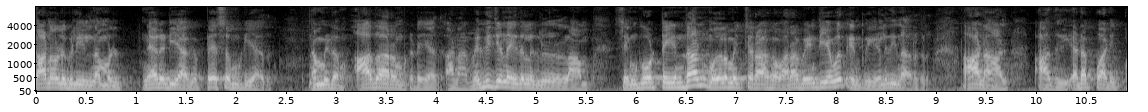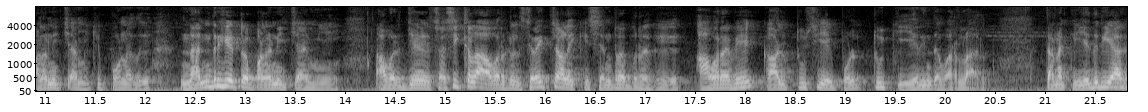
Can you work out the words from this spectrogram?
காணொலிகளில் நம்ம நேரடியாக பேச முடியாது. நம்மிடம் ஆதாரம் கிடையாது. ஆனால் வெகுஜன இதழ்களெல்லாம் செங்கோட்டையன் தான் முதலமைச்சராக வர வேண்டியவர் என்று எழுதினார்கள். ஆனால் அது எடப்பாடி பழனிசாமிக்கு போனது. நன்றியற்ற பழனிசாமி அவர் ஜெ சசிகலா அவர்கள் சிறைச்சாலைக்கு சென்ற பிறகு அவரவே கால் தூசியைப் போல் தூக்கி எறிந்த வரலாறு. தனக்கு எதிரியாக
